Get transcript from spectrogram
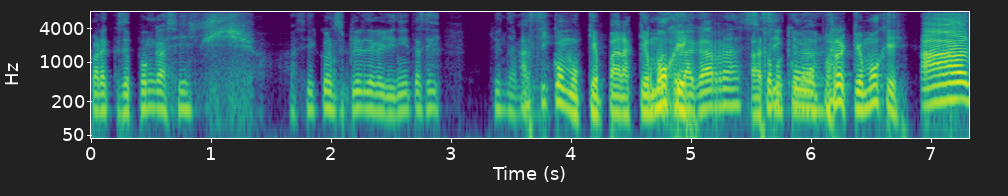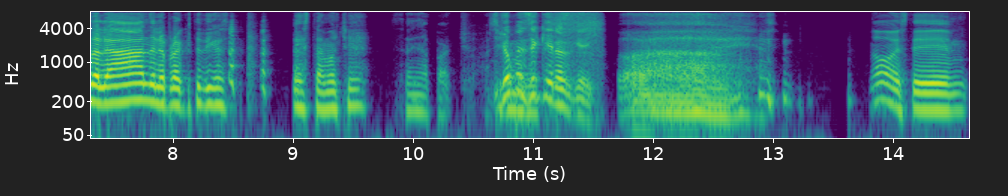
para que se ponga así, así con su piel de gallinita, así. ¿Qué onda, Así como que para que Como moje. la agarras, Así como, como, que la- para que moje. Ándale, ándale, para que te digas, esta noche sueña Pancho. Así Yo como pensé de, que eras gay. "Ay". No, este,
